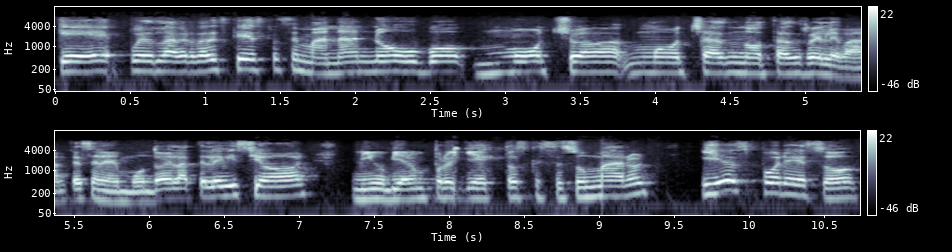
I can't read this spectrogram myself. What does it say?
que pues la verdad es que esta semana no hubo mucho, muchas notas relevantes en el mundo de la televisión, ni hubieron proyectos que se sumaron. Y es por eso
